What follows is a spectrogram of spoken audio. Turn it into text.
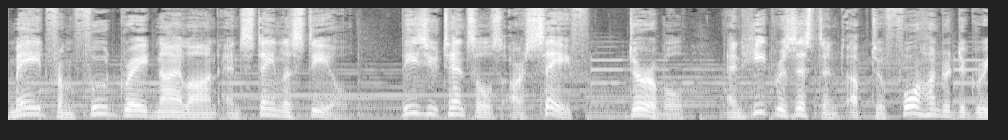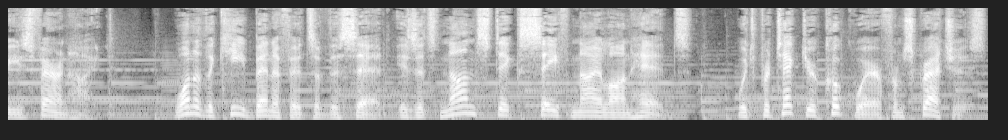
Made from food-grade nylon and stainless steel, these utensils are safe, durable, and heat-resistant up to 400 degrees Fahrenheit. One of the key benefits of this set is its non-stick safe nylon heads, which protect your cookware from scratches,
